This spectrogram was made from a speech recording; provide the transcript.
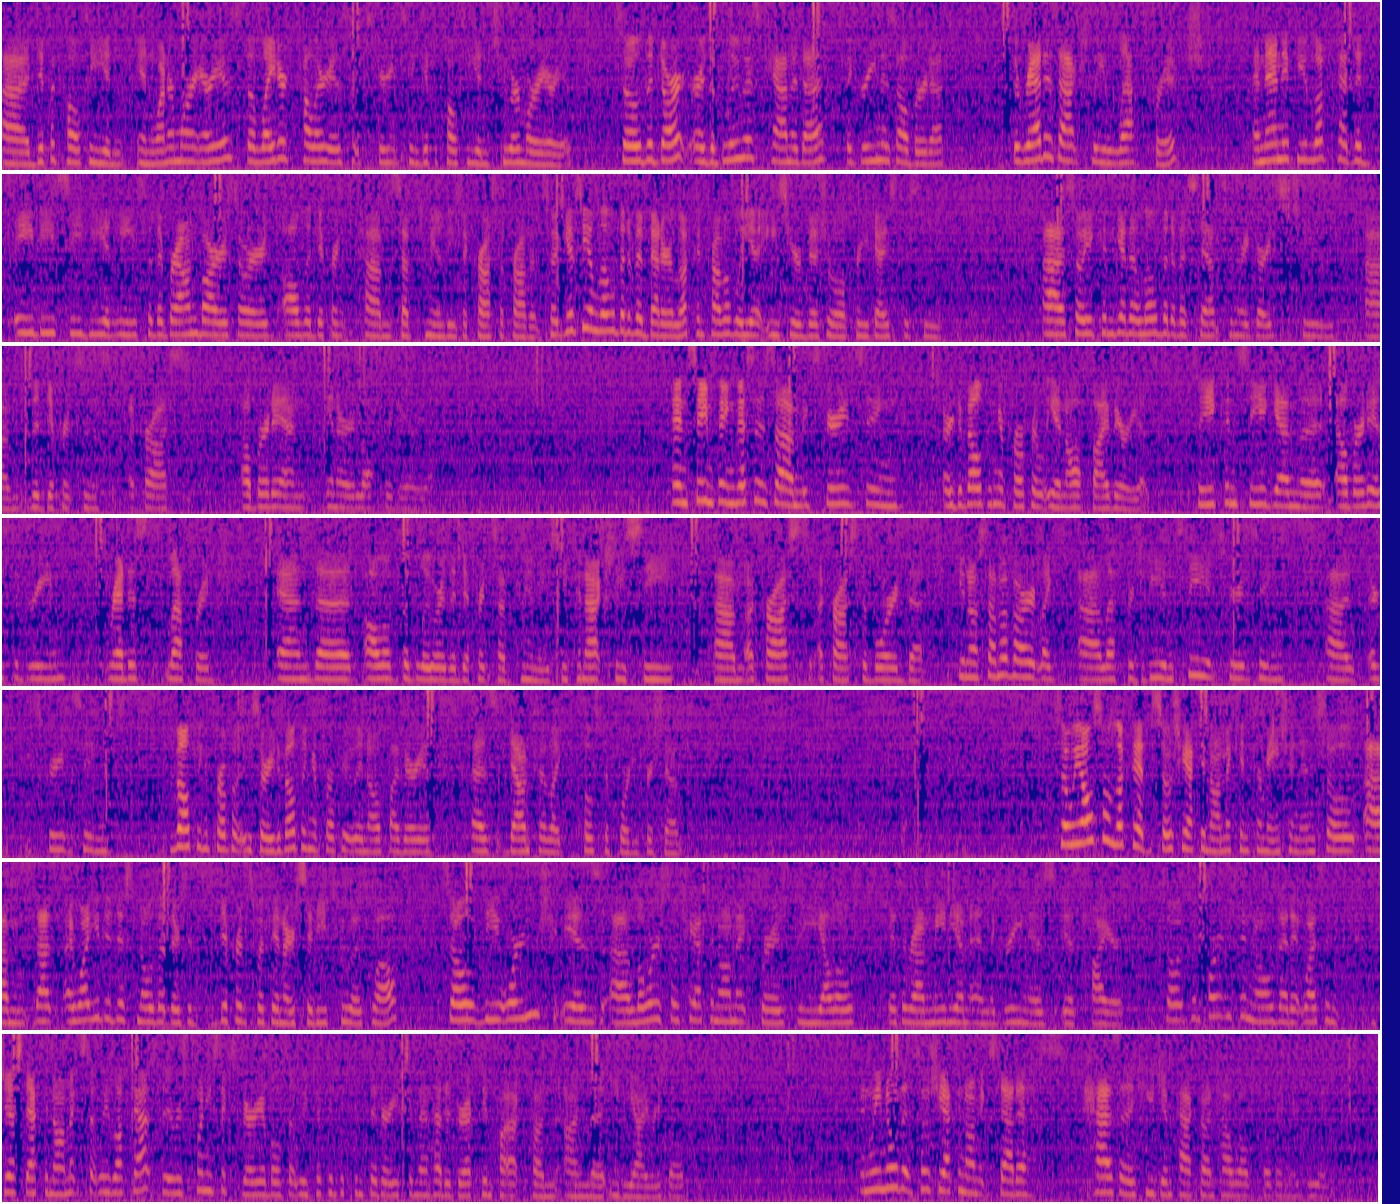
uh, difficulty in, in one or more areas. The lighter color is experiencing difficulty in two or more areas. So the dark, or the blue is Canada, the green is Alberta, the red is actually Lethbridge, and then if you look at the A, B, C, D, and E, so the brown bars are all the different um, sub-communities across the province. So it gives you a little bit of a better look and probably an easier visual for you guys to see. Uh, so you can get a little bit of a sense in regards to um, the differences across Alberta and in our Lethbridge area. And same thing, this is um, experiencing or developing appropriately in all five areas. So you can see again the Alberta is the green, red is Lethbridge, and the, all of the blue are the different subcommunities. You can actually see um, across across the board that you know some of our like uh, Lethbridge B and C experiencing uh, experiencing developing appropriately. Sorry, developing appropriately in all five areas as down to like close to forty percent. So we also looked at socioeconomic information, and so um, that I want you to just know that there's a difference within our city too as well. So the orange is uh, lower socioeconomic, whereas the yellow is around medium, and the green is is higher. So it's important to know that it wasn't just economics that we looked at. There was 26 variables that we took into consideration that had a direct impact on, on the EDI results. And we know that socioeconomic status has a huge impact on how well children are doing.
